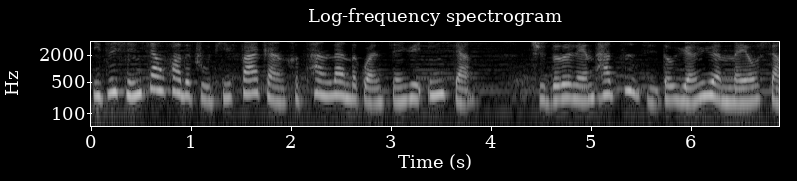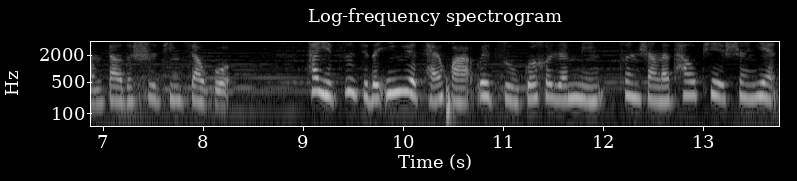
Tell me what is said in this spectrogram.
以及形象化的主题发展和灿烂的管弦乐音响，取得了连他自己都远远没有想到的视听效果。他以自己的音乐才华为祖国和人民奉上了饕餮盛宴，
